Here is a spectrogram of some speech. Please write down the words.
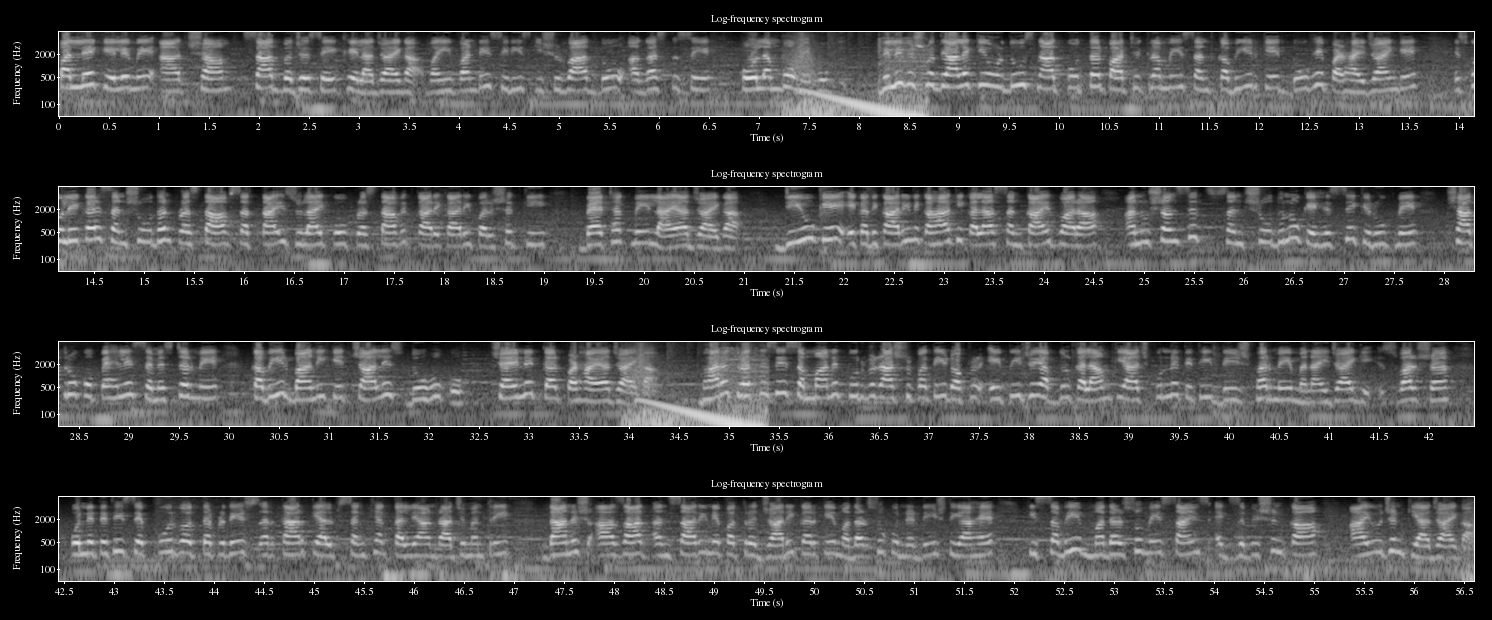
पल्ले केले में आज शाम सात बजे से खेला जाएगा। वहीं वनडे सीरीज़ की शुरुआत 2 अगस्त से कोलंबो में होगी। दिल्ली विश्वविद्यालय के उर्दू स्नातकोत्तर पाठ्यक्रम में संत कबीर के दोहे पढ़ाए जाएँगे। इसको लेकर संशोधन प्रस्ताव 27 जुलाई को प्रस्तावित कार्यकारी परिषद की बैठक में लाया जाएगा। डीयू के एक अधिकारी ने कहा कि कला संकाय द्वारा अनुशंसित संशोधनों के हिस्से के रूप में छात्रों को पहले सेमेस्टर में कबीर बानी के 40 दोहों को चयनित कर पढ़ाया जाएगा। भारत रत्न से सम्मानित पूर्व राष्ट्रपति डॉक्टर एपीजे अब्दुल कलाम की आज पुण्यतिथि देश भर में मनाई जाएगी। इस वर्ष पुण्यतिथि से पूर्व उत्तर प्रदेश सरकार के अल्पसंख्यक कल्याण राज्य मंत्री दानिश आज़ाद अंसारी ने पत्र जारी करके मदरसों को निर्देश दिया है कि सभी मदरसों में साइंस एग्जीबिशन का आयोजन किया जाएगा।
